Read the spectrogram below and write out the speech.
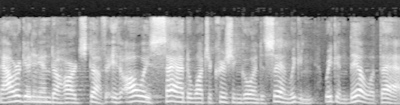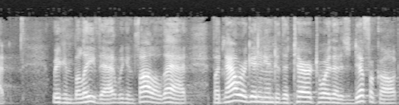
Now we're getting into hard stuff. It's always sad to watch a Christian go into sin. We can, we can deal with that. We can believe that. We can follow that. But now we're getting into the territory that is difficult.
